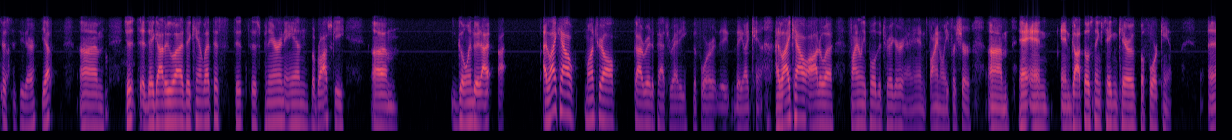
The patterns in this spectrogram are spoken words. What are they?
consistency there. Yep. Um, just they got to. Uh, they can't let this this, this Panarin and Bobrovsky um, go into it. I, I I like how Montreal got rid of Pacioretty before they they like. Can't. I like how Ottawa finally pulled the trigger, and finally for sure, um, and, and and got those things taken care of before camp. Uh,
